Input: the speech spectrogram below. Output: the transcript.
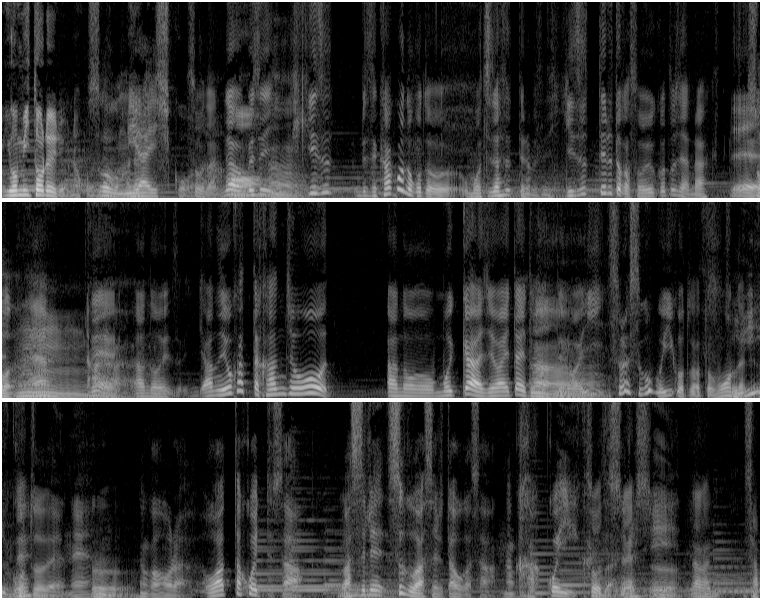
読み取れるよねこれね。すごく未来志向なそうだね。だから別にうん引きず別に過去のことを持ち出すっていうのは別に引きずってるとかそういうことじゃなくてうんそうだね。ねうん。はいはいはい。あのあの良かった感情をあのもう一回味わいたいとかっていうのはいうん。いそれはすごくいいことだと思うんだけどね。いいことだよね。うん。なんかほら終わった恋ってさ忘れすぐ忘れた方がさなんかかっこいい感じするし。うん。なんかさっ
